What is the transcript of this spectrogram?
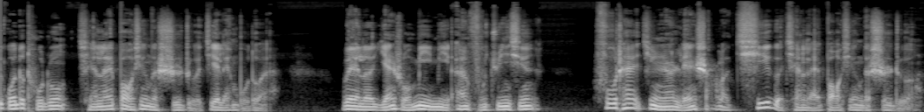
国的途中，前来报信的使者接连不断。为了严守秘密，安抚军心，夫差竟然连杀了七个前来报信的使者。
